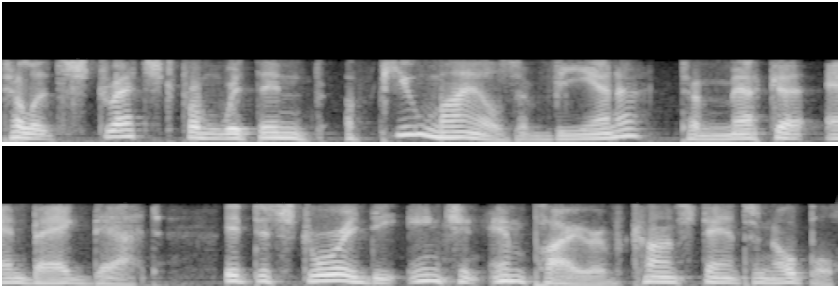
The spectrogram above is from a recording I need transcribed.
till it stretched from within a few miles of Vienna to Mecca and Baghdad. It destroyed the ancient empire of Constantinople,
